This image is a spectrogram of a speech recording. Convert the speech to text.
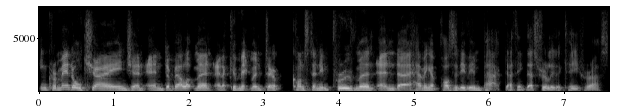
incremental change and and development and a commitment to constant improvement and uh, having a positive impact. I think that's really the key for us.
